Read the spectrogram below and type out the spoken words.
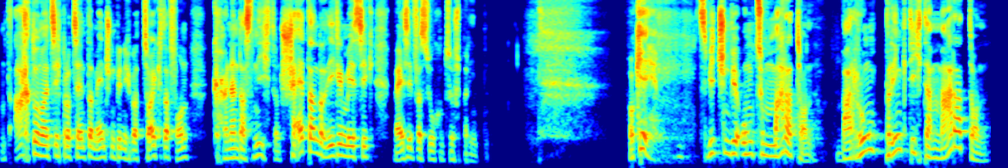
Und 98 Prozent der Menschen, bin ich überzeugt davon, können das nicht und scheitern regelmäßig, weil sie versuchen zu sprinten. Okay, switchen wir um zum Marathon. Warum bringt dich der Marathon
